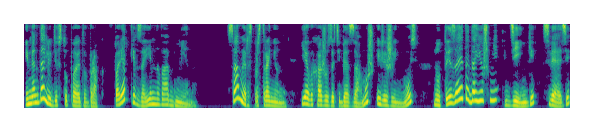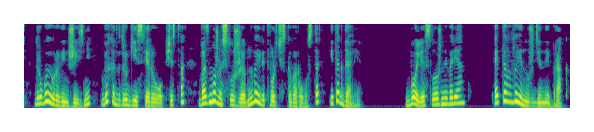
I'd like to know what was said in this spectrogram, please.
Иногда люди вступают в брак в порядке взаимного обмена. Самый распространенный – я выхожу за тебя замуж или женюсь, но ты за это даешь мне деньги, связи, другой уровень жизни, выход в другие сферы общества, возможность служебного или творческого роста и так далее. Более сложный вариант – это вынужденный брак,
